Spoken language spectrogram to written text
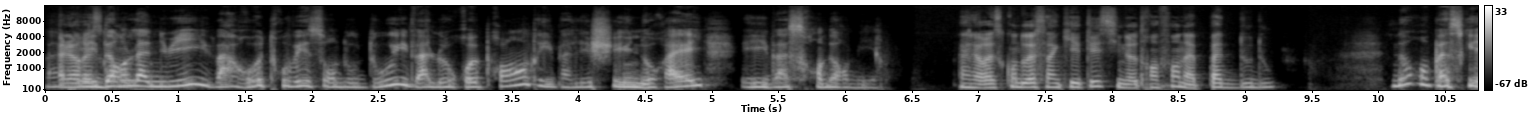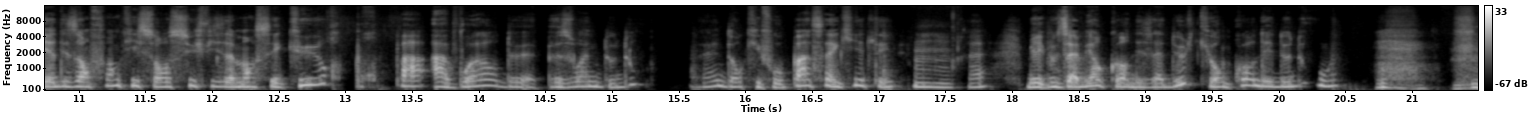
Alors, et dans la nuit, il va retrouver son doudou, il va le reprendre, il va lécher une oreille et il va se rendormir. Alors, est-ce qu'on doit s'inquiéter si notre enfant n'a pas de doudou? Non, parce qu'il y a des enfants qui sont suffisamment sécures pour pas avoir de besoin de doudou. Hein. donc, il ne faut pas s'inquiéter. Mmh hein. Mais vous avez encore des adultes qui ont encore des doudous. Hein.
